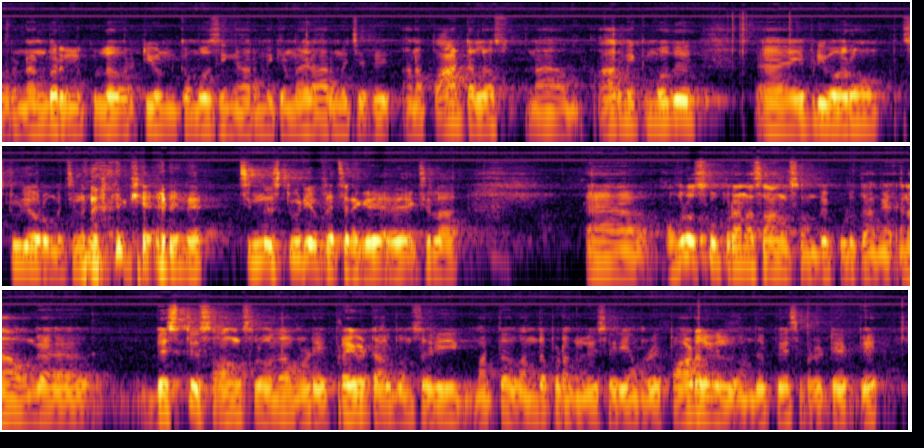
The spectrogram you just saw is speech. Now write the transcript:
ஒரு நண்பர்களுக்குள்ளே ஒரு டியூன் கம்போசிங் ஆரம்பிக்கிற மாதிரி ஆரம்பிச்சது. ஆனால் பாட்டெல்லாம் நான் ஆரம்பிக்கும் போது எப்படி வரும்? ஸ்டூடியோ ரொம்ப சின்னதாக இருக்கே அப்படின்னு. சின்ன ஸ்டூடியோ பிரச்சனை கிடையாது ஆக்சுவலாக அவ்வளோ சூப்பரான சாங்ஸ் வந்து கொடுத்தாங்க. ஏன்னா அவங்க பெஸ்ட்டு சாங்ஸில் வந்து அவங்களுடைய ப்ரைவேட் ஆல்பம் சரி மற்ற வந்த படங்களையும் சரி அவங்களுடைய பாடல்கள் வந்து பேசப்பட்டுகிட்டே இருக்குது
